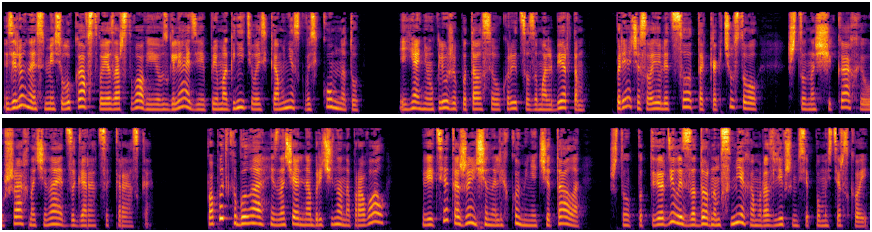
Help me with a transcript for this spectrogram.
Зеленая смесь лукавства и озорства в ее взгляде примагнитилась ко мне сквозь комнату, и я неуклюже пытался укрыться за мольбертом, пряча свое лицо, так как чувствовал, что на щеках и ушах начинает загораться краска. Попытка была изначально обречена на провал, ведь эта женщина легко меня читала, что подтвердилось задорным смехом, разлившимся по мастерской.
